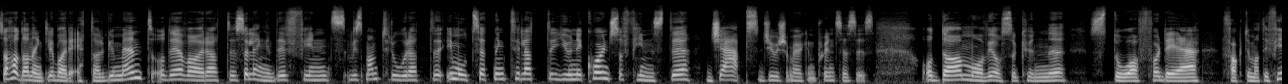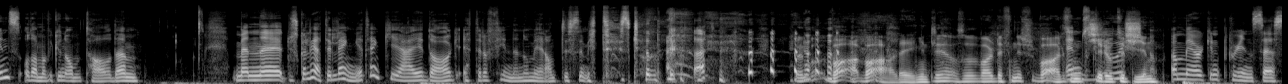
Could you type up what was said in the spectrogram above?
så hadde han egentlig bare ett argument, og det var at så lenge det fins Hvis man tror at I motsetning til at unicorn, så fins det Japs, Jewish American Princesses. Og da må vi også kunne stå for det faktum at de fins, og da må vi kunne omtale dem. Men eh, du skal lete lenge, tenker jeg, i dag etter å finne noe mer antisemittisk enn det der. Men hva, hva, er, det egentlig? Altså, hva er, hva er liksom stereotypien? Jewish American Princess.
